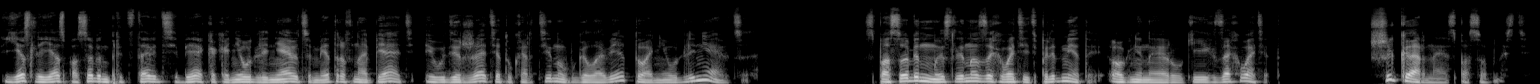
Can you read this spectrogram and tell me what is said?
Если я способен представить себе, как они удлиняются метров на пять, и удержать эту картину в голове, то они удлиняются. Способен мысленно захватить предметы, огненные руки их захватят. Шикарная способность.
